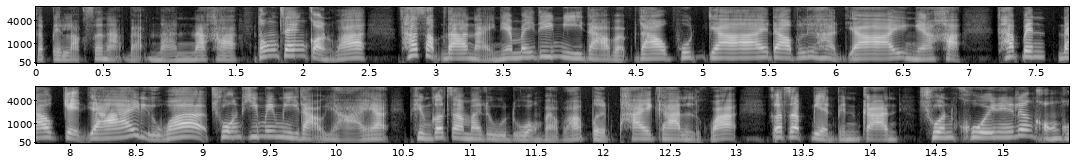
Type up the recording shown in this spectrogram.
จะเป็นลักษณะแบบนั้นนะคะ ต้องแจ้งก่อนว่าถ้าสัปดาห์ไหนเนี่ยไม่ได้มีดาวแบบดาวพุธย้าย ดาวพฤหัสย้ายอย่างเงี้ยค่ะ ถ้าเป็นดาวเกตย้ายหรือว่าช่วงที่ไม่มีดาวย้ายอะพิมพ์ก็จะมาดูดวงแบบว่าเปิดไพ่กันหรือว่าก็จะเปลี่ยนเป็นการชวนคุยในเรื่องของโห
